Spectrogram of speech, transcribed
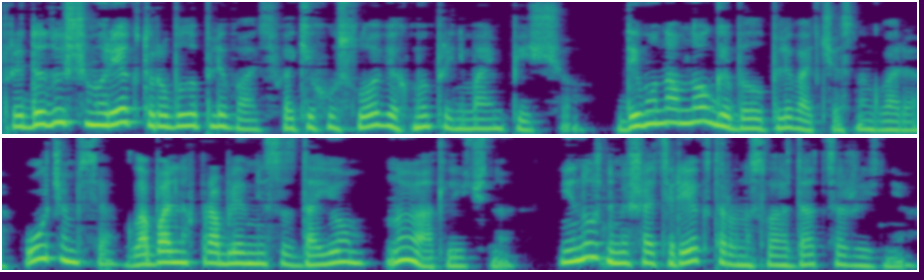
Предыдущему ректору было плевать, в каких условиях мы принимаем пищу. Да ему на многое было плевать, честно говоря. Учимся, глобальных проблем не создаем, ну и отлично. Не нужно мешать ректору наслаждаться жизнью.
